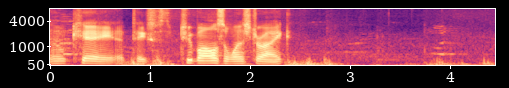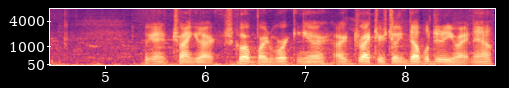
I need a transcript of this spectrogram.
Okay, that takes us two balls and one strike. We're to get our scoreboard working here. Our director's doing double duty right now.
